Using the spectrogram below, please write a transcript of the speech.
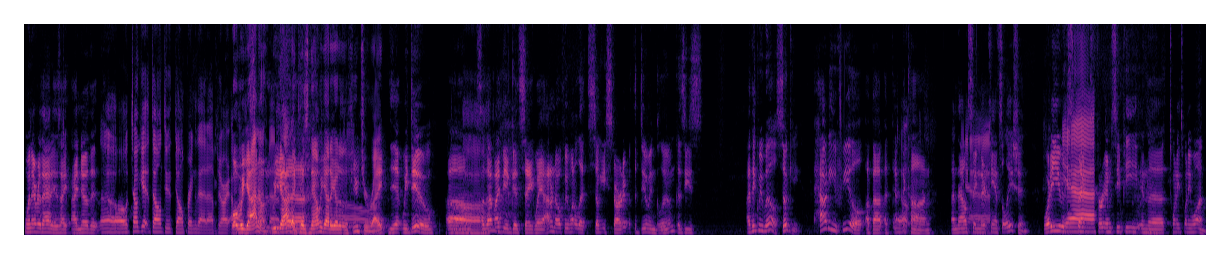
Whenever that is, I, I know that No, don't get, don't do, don't bring that up. All right, Well, we gotta, we gotta, Yeah. because now we gotta go to the future, Oh. right? yeah, we do. Um, so Uh. that might be a good segue. I don't know if we want to let Sugi start it with the doom and gloom because he's. I think we will. Sugi, how do you feel about Adepticon announcing their cancellation? What do you Yeah. expect for MCP in the 2021?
